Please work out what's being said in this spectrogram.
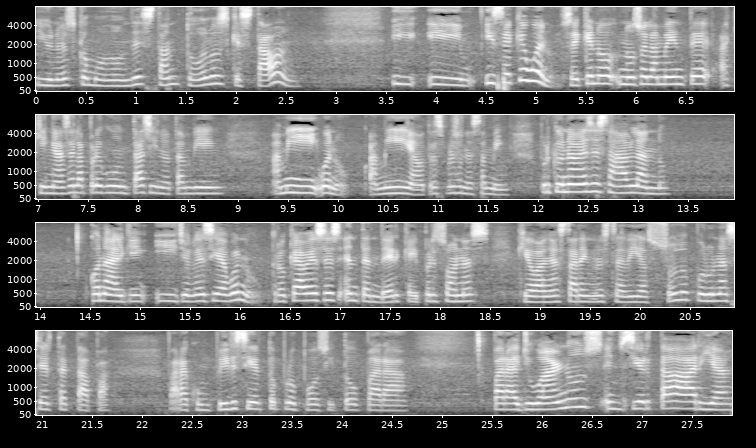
y uno es como, ¿dónde están todos los que estaban? Y, y, sé que, bueno, sé que no, no solamente a quien hace la pregunta, sino también a mí, bueno, a mí y a otras personas también, porque una vez estaba hablando con alguien y yo le decía, bueno, creo que a veces entender que hay personas que van a estar en nuestra vida solo por una cierta etapa, para cumplir cierto propósito, para para ayudarnos en cierta área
